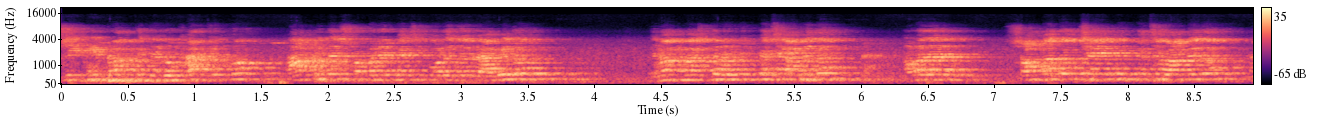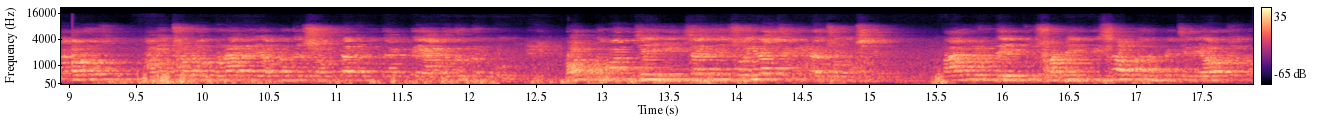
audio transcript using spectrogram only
সেই বিভ্রান্ত থেকে রক্ষার জন্য আপনাদের সকলের কাছে বড় জোর আবেদন। এবং মাস্টার হুজুর কাছে আবেদন। আমাদের সম্পাদক সাহেবের কাছে আবেদন। আমি ছোট গুণাগারি আপনাদের সন্তানের মধ্যে একটা আবেদন করব। বর্তমান যে হিংসা যে এটা চলছে, তার বিরুদ্ধে একটু সঠিক দিশা আপনাদের কাছে নেওয়ার জন্য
